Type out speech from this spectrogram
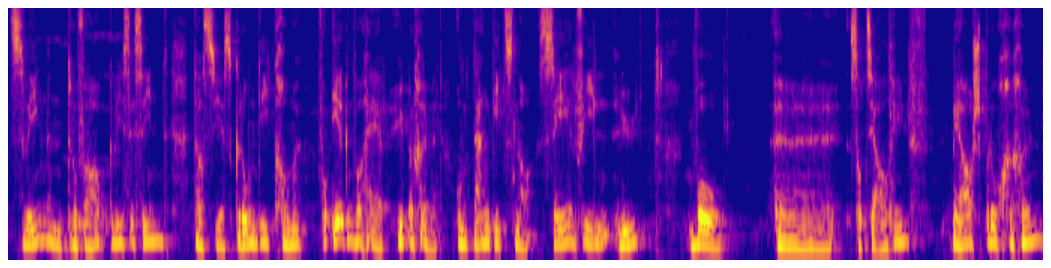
zwingend darauf angewiesen sind, dass sie ein Grundeinkommen von irgendwoher überkommen. Und dann gibt's noch sehr viele Leute, die äh, Sozialhilfe beanspruchen können,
